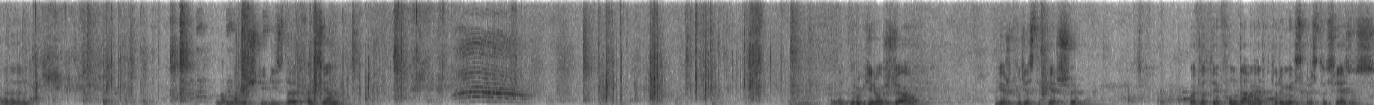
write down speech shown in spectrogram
E, Mam na myśli list do Efezjan. Drugi rozdział, wiersz 21. Chodzi o ten fundament, którym jest Chrystus Jezus,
